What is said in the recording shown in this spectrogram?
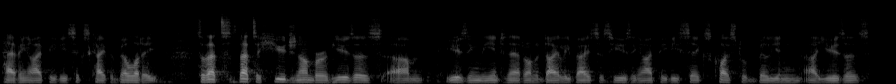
having IPv6 capability. So that's, that's a huge number of users um, using the internet on a daily basis, using IPv6, close to a billion uh, users.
